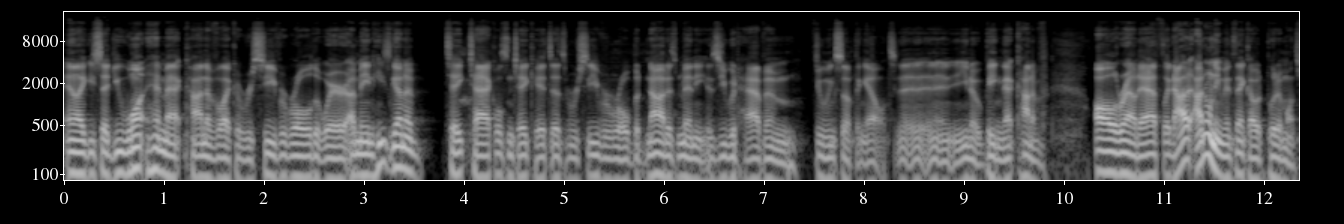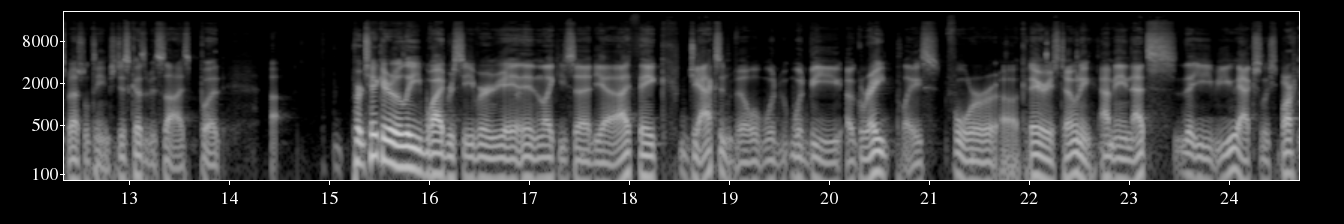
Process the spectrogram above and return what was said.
And like you said, you want him at kind of like a receiver role to where I mean he's gonna take tackles and take hits as a receiver role, but not as many as you would have him doing something else. And, and you know, being that kind of all around athlete. I, I, don't even think I would put him on special teams just because of his size, but uh, particularly wide receiver. And like you said, yeah, I think Jacksonville would, would be a great place for uh, Kadarius Toney. I mean, that's the, you actually sparked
